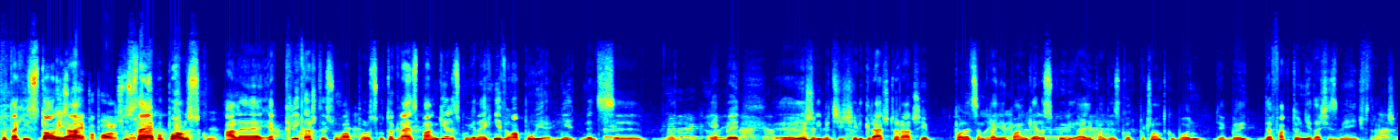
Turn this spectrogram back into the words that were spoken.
to ta historia Zostaje po polsku, zostaje tak? po polsku, ale jak klikasz te słowa po polsku, to gra jest po angielsku i ona ich nie wyłapuje. Nie, więc y, no, jakby jeżeli będziecie chcieli grać, to raczej polecam granie po angielsku i granie po angielsku od początku, bo jakby de facto nie da się zmienić w trakcie.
